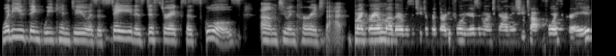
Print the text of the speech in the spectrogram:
What do you think we can do as a state as districts as schools um, to encourage that. My grandmother was a teacher for 34 years in Orange County. She taught fourth grade.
